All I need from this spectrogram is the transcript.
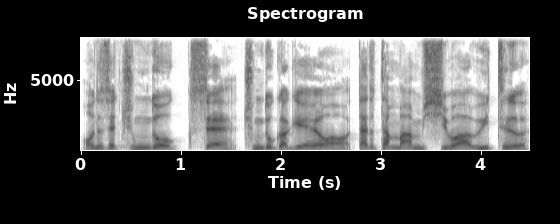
어느새 중독세, 중독각이에요. 따뜻한 마음씨와 위트.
